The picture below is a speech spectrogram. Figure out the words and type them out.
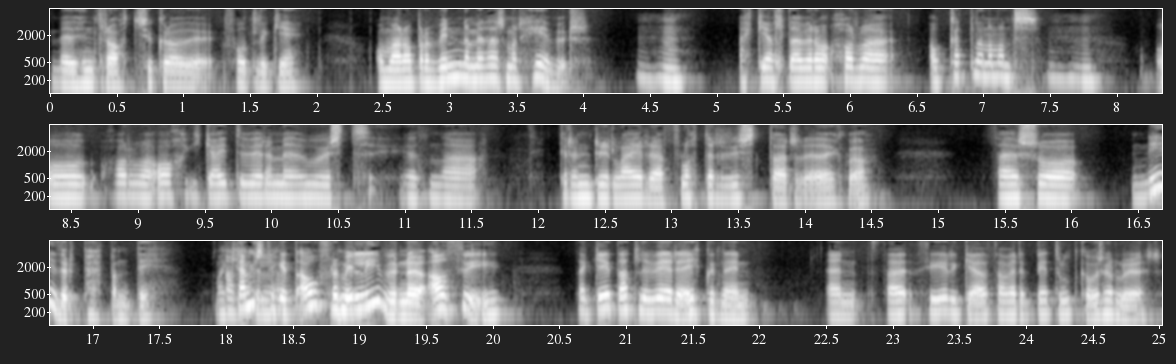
með 180 gráðu fótliki og maður á bara að vinna með það sem maður hefur Mm ekki alltaf að vera að horfa á gallana manns -hmm. og horfa, ó, ég gæti verið með, þú veist, hérna, grennri læri að flottari ristar eða eitthvað. Það er svo niðurpeppandi. Maður kemst ekkert áfram í lífunu á því. Það geti allir verið einhvern veginn, en það þýr ekki að það verið betur útgáfa sjálfur þér.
